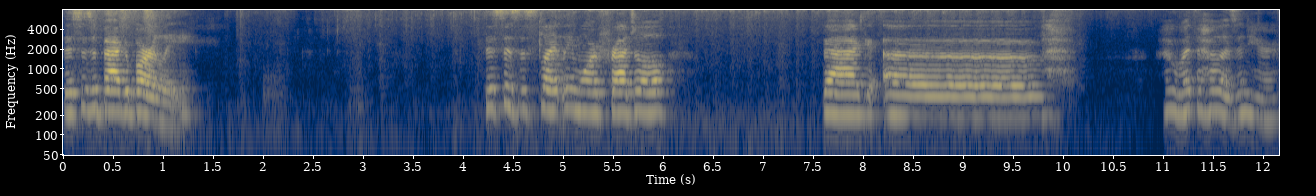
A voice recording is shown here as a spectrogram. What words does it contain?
This is a bag of barley. This is a slightly more fragile bag of, oh, what the hell is in here?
